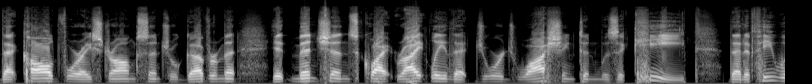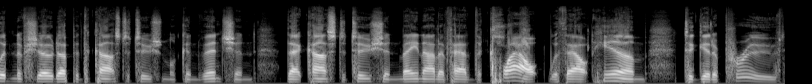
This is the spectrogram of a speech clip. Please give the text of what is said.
that called for a strong central government. It mentions quite rightly that George Washington was a key, that if he wouldn't have showed up at the Constitutional Convention, that Constitution may not have had the clout without him to get approved.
